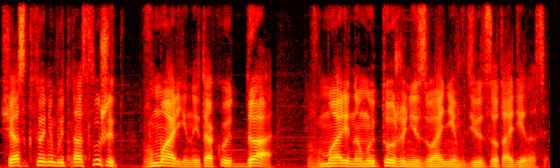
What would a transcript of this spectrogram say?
Сейчас кто-нибудь нас слушает в Марьино и такой, да, в Марьино мы тоже не звоним в 911.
